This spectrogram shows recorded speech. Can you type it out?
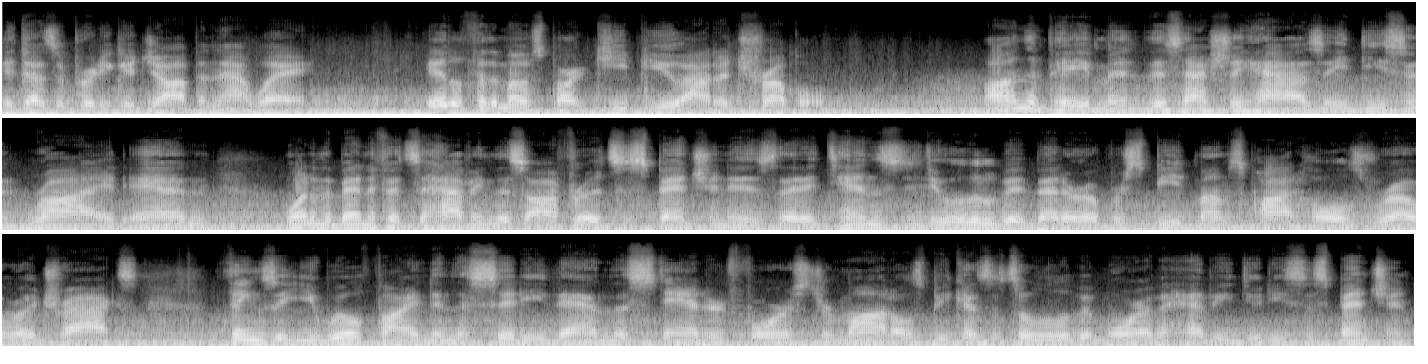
It does a pretty good job in that way. It'll, for the most part, keep you out of trouble. On the pavement, this actually has a decent ride, and one of the benefits of having this off-road suspension is that it tends to do a little bit better over speed bumps, potholes, railroad tracks, things that you will find in the city than the standard Forester models because it's a little bit more of a heavy duty suspension.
